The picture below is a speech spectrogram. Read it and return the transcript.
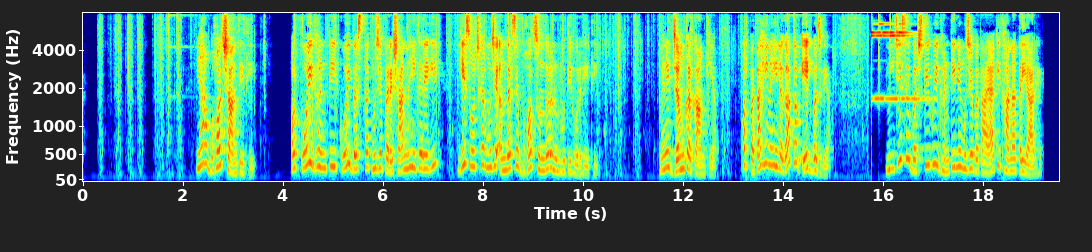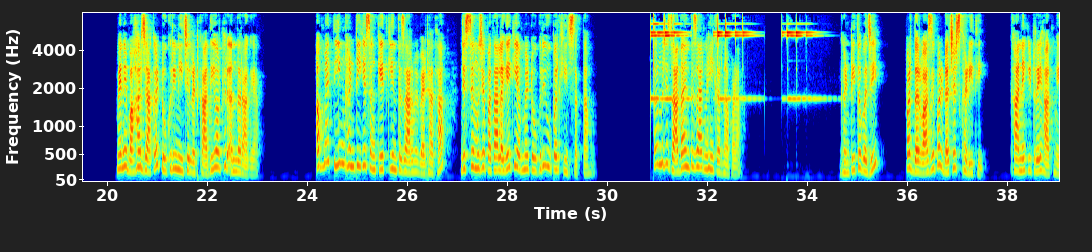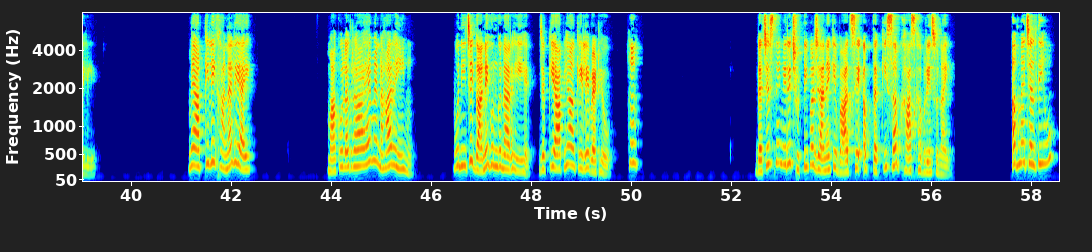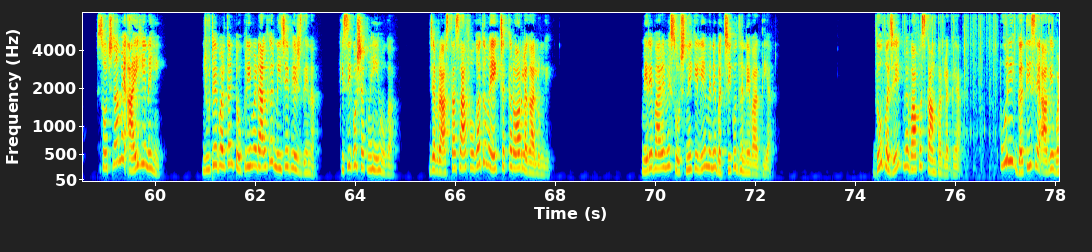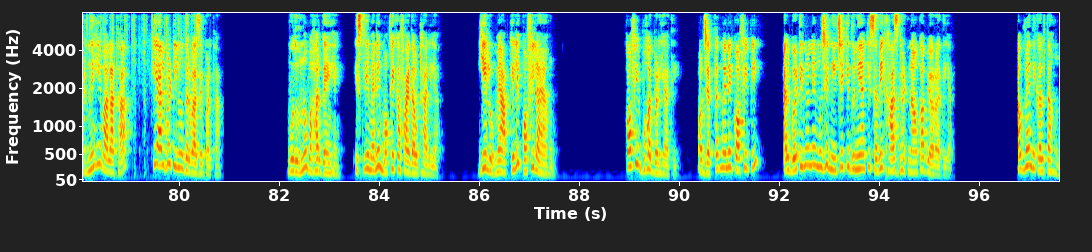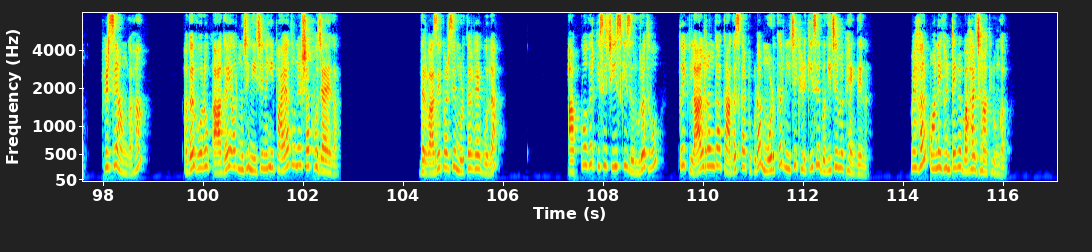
यहाँ बहुत शांति थी और कोई घंटी, कोई दस्तक मुझे परेशान नहीं करेगी ये सोचकर मुझे अंदर से बहुत सुंदर अनुभूति हो रही थी। मैंने जमकर काम किया और पता ही नहीं लगा कब एक बज गया। नीचे से बजती हुई घंटी ने मुझे बताया कि खाना तैयार है। मैंने बाहर जाकर टोकरी नीचे लटका दी और फिर अंदर आ गया। अब मैं तीन घंटी के संकेत की इंतज़ार में बैठा था, जिससे मुझे पता लगे कि अब मैं टोकरी ऊपर खींच सकता हूँ। पर मुझे ज़्यादा इंतज़ार नहीं करना पड़ा। घंटी तो बजी। पर दरवाजे पर डचेस खड़ी थी, खाने की ट्रे हाथ में लिए। मैं आपके लिए खाना ले आई। माँ को लग रहा है मैं नहा रही हूँ। वो नीचे गाने गुनगुना रही है, जबकि आप यहाँ अकेले बैठे हो। हम्म। डचेस ने मेरे छुट्टी पर जाने के बाद से अब तक की सब खास खबरें सुनाई। अब मैं चलती हूँ। सोचना मैं आई ही नहीं। झूठे बर्तन टोकरी में डालकर नीचे भेज देना। किसी को शक नहीं होगा। जब रास्ता साफ़ होगा तो मैं एक चक्कर और लगा लूँगी। मेरे बारे में सोचने के लिए मैंने बच्ची को धन्यवाद दिया। दो बजे मैं वापस काम पर लग गया। पूरी गति से आगे बढ़ने ही वाला था कि एल्बर्टिनो दरवाजे पर था। वो दोनों बाहर गए हैं, इसलिए मैंने मौके का फ़ायदा उठा लिया। ये लो, मैं आपके लिए कॉफ़ी लाया हूँ। कॉफ़ी बहुत बढ़िया थी, और जब तक मैंने कॉफ़ी पी अल्बर्टिनो ने मुझे नीचे की दुनिया की सभी खास घटनाओं का ब्यौरा दिया। अब मैं निकलता हूँ, फिर से आऊँगा, हाँ? अगर वो लोग आ गए और मुझे नीचे नहीं पाया तो उन्हें शक हो जाएगा। दरवाजे पर से मुड़कर वह बोला, आपको अगर किसी चीज़ की ज़रूरत हो तो एक लाल रंग का कागज़ का टुकड़ा मोड़कर नीचे खिड़की से बगीचे में फेंक देना। मैं हर पौने घंटे में बाहर झाँक लूँगा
